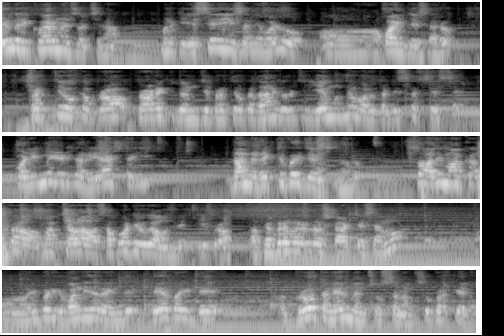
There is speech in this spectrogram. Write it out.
ఏమి రిక్వైర్మెంట్స్ వచ్చినా మనకి ఎస్ఏఈస్ అనే వాళ్ళు అపాయింట్ చేశారు. ప్రతి ఒక్క ప్రో ప్రోడక్ట్ గురించి ప్రతి ఒక్క దాని గురించి ఏమున్నా వాళ్ళతో డిస్కస్ చేస్తే వాళ్ళు ఇమ్మీడియట్గా రియాక్ట్ అయ్యి దాన్ని రెక్టిఫై చేస్తున్నారు. సో అది మాకు అంతా మాకు చాలా సపోర్టివ్గా ఉంది ఈ ప్రా ఫిబ్రవరిలో స్టార్ట్ చేశాము. ఇప్పటికి వన్ ఇయర్ అయింది. డే బై డే గ్రోత్ అనేది మేము చూస్తున్నాం సూపర్ కేలో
